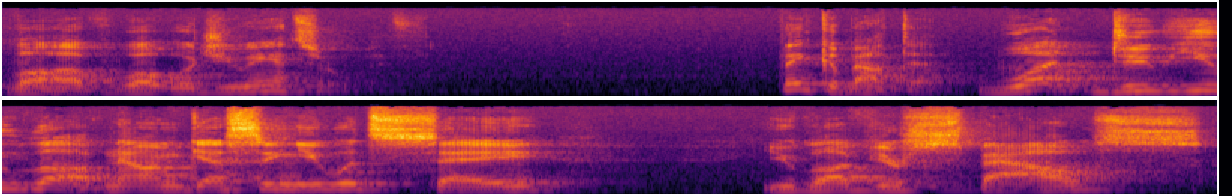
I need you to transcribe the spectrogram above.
love, what would you answer with? Think about that. What do you love? Now, I'm guessing you would say you love your spouse,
